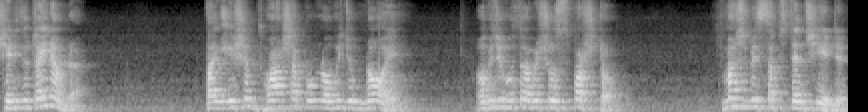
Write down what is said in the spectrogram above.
সেটি তো চাই না আমরা। তাই এইসব ধোয়াশাপূর্ণ অভিযোগ নয়। অভিযোগ হতে হবে সুস্পষ্ট। Must be substantiated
